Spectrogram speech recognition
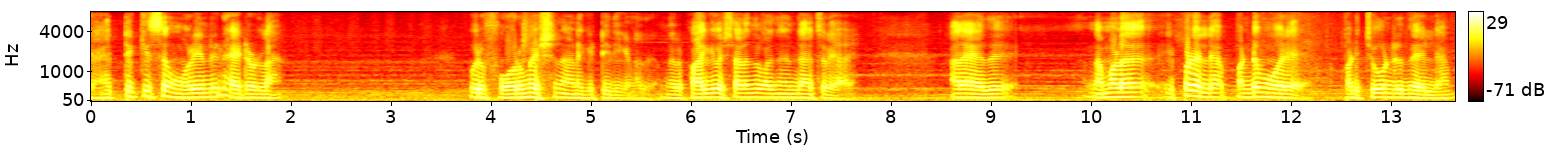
കാറ്റക്കിസം ഓറിയന്റഡ് ആയിട്ടുള്ള ഒരു ഫോർമേഷനാണ് കിട്ടിയിരിക്കുന്നത്. നിർഭാഗ്യവശാലെന്ന് പറഞ്ഞാൽ എന്താ ചെറിയ അതായത് നമ്മൾ ഇപ്പോഴല്ല പണ്ട് മുതലേ പഠിച്ചുകൊണ്ടിരുന്നതെല്ലാം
